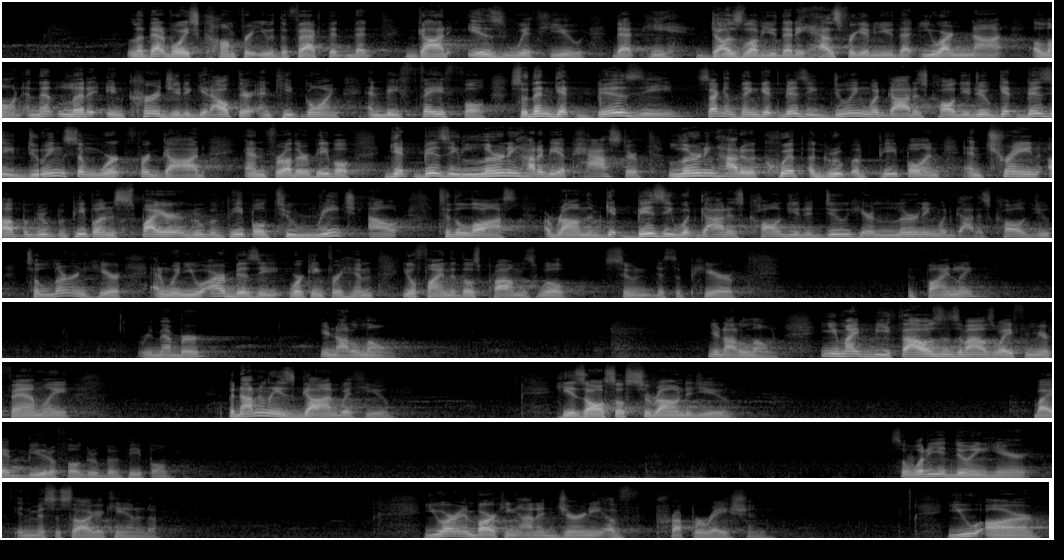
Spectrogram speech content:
Let that voice comfort you, with the fact that, that God is with you, that He does love you, that He has forgiven you, that you are not alone. And then let it encourage you to get out there and keep going and be faithful. So then get busy. Second thing, get busy doing what God has called you to do. Get busy doing some work for God and for other people. Get busy learning how to be a pastor, learning how to equip a group of people and, and train up a group of people, inspire a group of people to reach out to the lost around them. Get busy what God has called you to do here, learning what God has called you to learn here. And when you are busy working for Him, you'll find that those problems will soon disappear. And finally, remember, you're not alone. You're not alone. You might be thousands of miles away from your family, but not only is God with you, He has also surrounded you by a beautiful group of people. So, what are you doing here in Mississauga, Canada? You are embarking on a journey of preparation. You are,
